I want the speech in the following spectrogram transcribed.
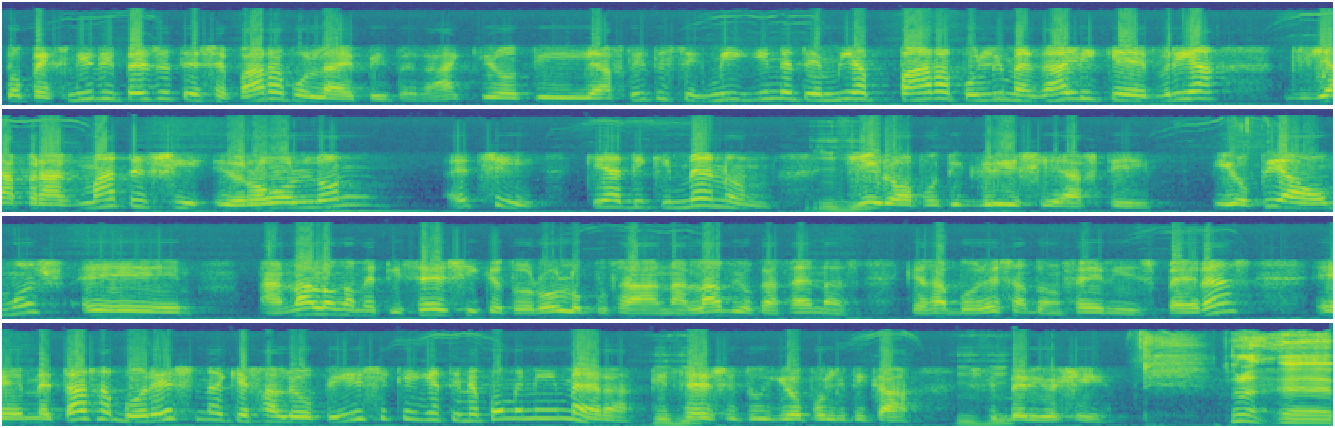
το παιχνίδι παίζεται σε πάρα πολλά επίπεδα και ότι αυτή τη στιγμή γίνεται μια πάρα πολύ μεγάλη και ευρεία διαπραγμάτευση ρόλων έτσι, και αντικειμενων γύρω από την κρίση αυτή η οποία όμως ε, ανάλογα με τη θέση και το ρόλο που θα αναλάβει ο καθένας και θα μπορέσει να τον φέρει εις πέρας, ε, μετά θα μπορέσει να κεφαλαιοποιήσει και για την επόμενη τη θέση του γεωπολιτικα στην περιοχή. Τώρα, ε,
